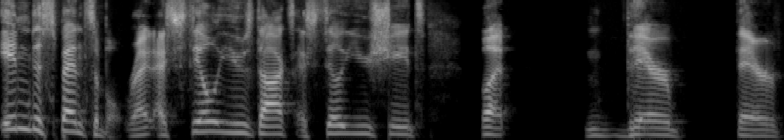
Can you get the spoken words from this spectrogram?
indispensable right? I still use docs i still use sheets but they're they're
